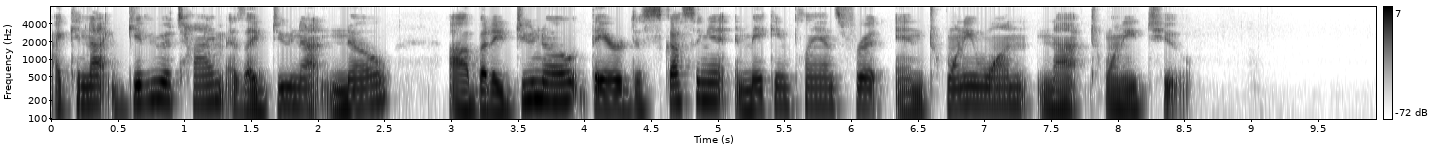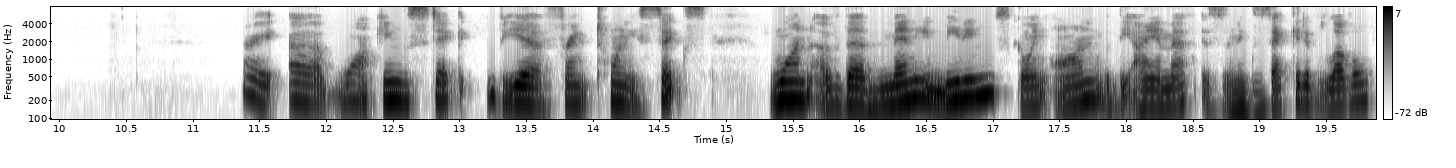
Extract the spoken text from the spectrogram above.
I cannot give you a time as I do not know, uh, but I do know they are discussing it and making plans for it in 21, not 22. All right, uh, walking stick via Frank 26. One of the many meetings going on with the IMF is an executive level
